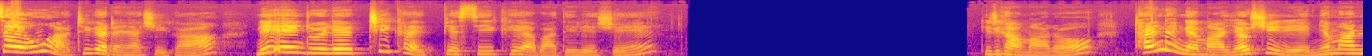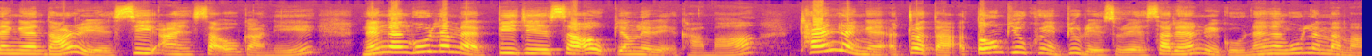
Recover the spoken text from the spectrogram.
ဆယ်ဦးဟာထိခိုက်ဒဏ်ရာရှိက နေအိမ်တွေလည်းထိခိုက်ပျက်စီးခဲ့ရပါသေးတယ်ရှင်ဒီတစ်ခါမှာတော့ ထိုင်းနိုင်ငံမှာရောက်ရှိနေတဲ့မြန်မာနိုင်ငံသားတွေရဲ့ CI စာအုပ်ကနေနိုင်ငံကူးလက်မှတ် PJ စာအုပ်ပြောင်းလဲတဲ့အခါမှာထိုင်းနိုင်ငံအတွက်သာအသုံးပြုခွင့်ပြုတယ်ဆိုတဲ့စာတမ်းတွေကိုနိုင်ငံကူးလက်မှတ်မှာ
